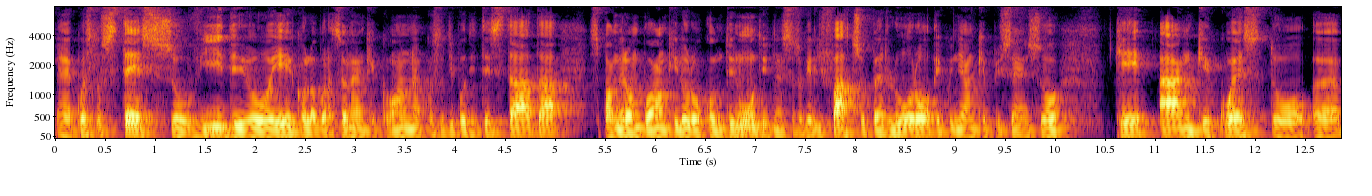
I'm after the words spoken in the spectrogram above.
eh, questo stesso video e collaborazione anche con questo tipo di testata, spammerò un po' anche i loro contenuti, nel senso che li faccio per loro e quindi ha anche più senso che anche questo eh,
